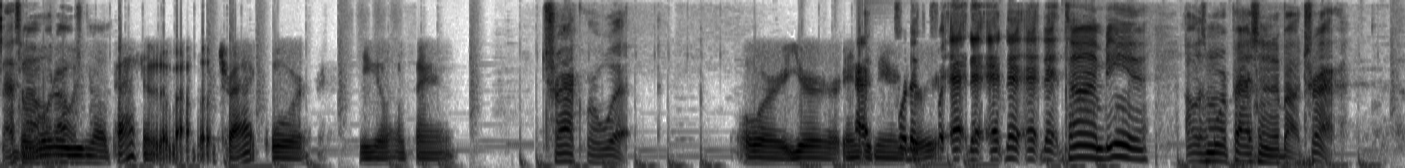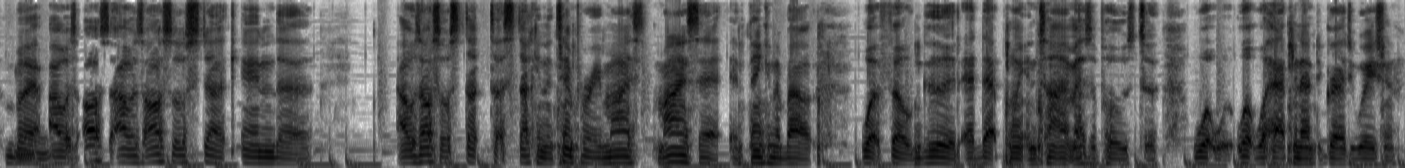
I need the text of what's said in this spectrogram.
That's But not what what I was. more passionate about though? Track or you know what I'm saying? Track or what? Or your At, engineering for the, career? for, at, that, at, that, at that time being, I was more passionate about track, but Mhm. I was also I was also stuck in the I was also stuck stuck in a temporary mind, mindset and thinking about what felt good at that point in time, as opposed to what would- what will happen after graduation.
